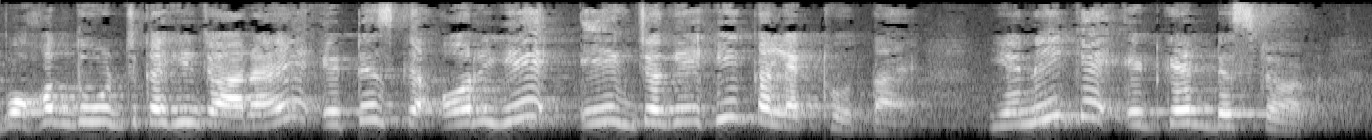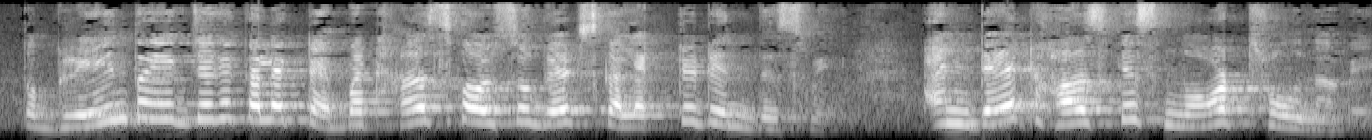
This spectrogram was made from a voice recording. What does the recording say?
बहुत दूर कहीं जा रहा है इट इज़ और ये एक जगह ही कलेक्ट होता है। ये नहीं कि इट गेट डिस्टर्ब तो ग्रेन तो एक जगह कलेक्ट है but husk also gets collected in this way and that husk is not thrown away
